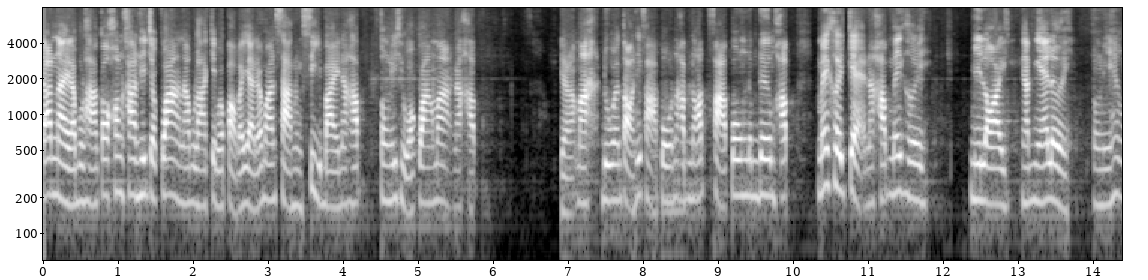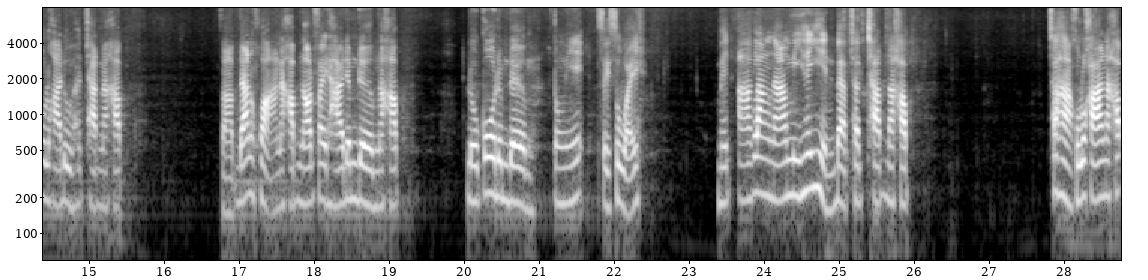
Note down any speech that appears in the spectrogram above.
ด้านในนะบุรพาก็ค่อนข้างที่จะกว้างนะบุรพาเก็บกระเป๋าใบใหญ่ได้ประมาณสามถึงสี่ใบนะครับ ตรงนี้ถือว่ากว้างมากนะครับ เดี๋ยวมาดูกันต่อที่ฝาโปรงนะครับน็อตฝาโปรงเดิมๆครับ ไม่เคยแกะนะครับ ไม่เคยมีรอยงัดแงะเลย ตรงนี้ให้คุณลูกค้าดูชัดๆนะครับสำหรับด้านขวานะครับน็อตไฟท้ายเดิมๆนะครับ โลโก้เดิมๆตรงนี้สวยๆเม็ดอาร์คล่างน้ำมีให้เห็นแบบชัดๆนะครับ ถ้าหากคุณลูกค้านะครับ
